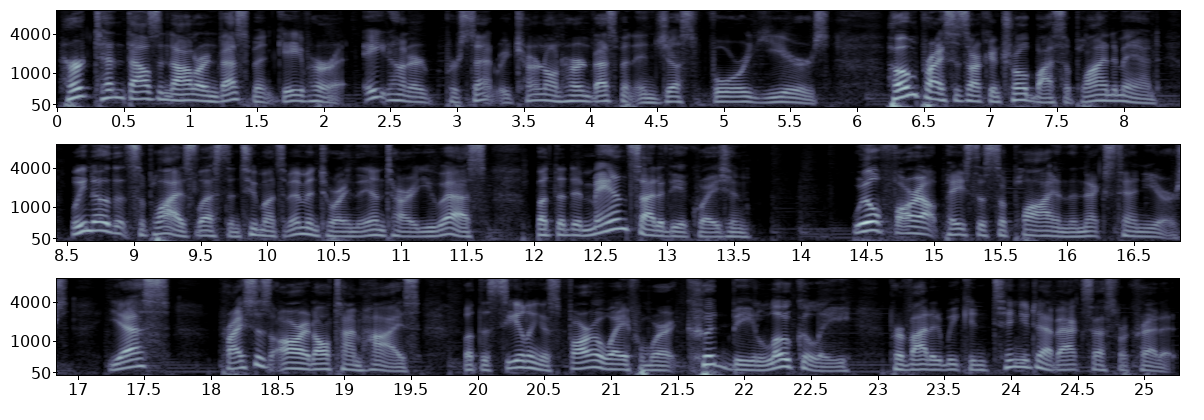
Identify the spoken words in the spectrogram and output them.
her $10,000 investment gave her an 800% return on her investment in just four years. Home prices are controlled by supply and demand. We know that supply is less than two months of inventory in the entire U.S., but the demand side of the equation will far outpace the supply in the next 10 years. Yes, prices are at all time highs, but the ceiling is far away from where it could be locally, provided we continue to have access for credit.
